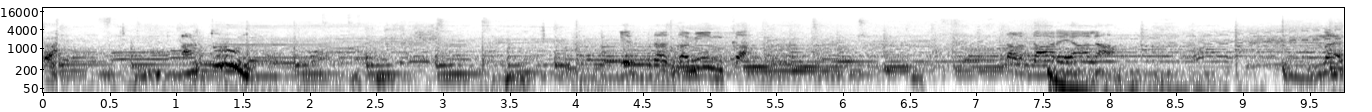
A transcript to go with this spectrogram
साहब अर्तुरुल? इतना ज़मीन का सरदार आला। मैं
